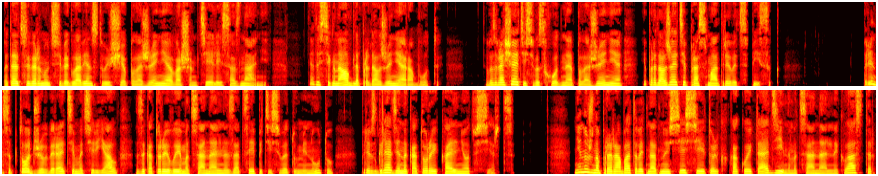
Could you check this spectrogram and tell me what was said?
пытаются вернуть себе главенствующее положение в вашем теле и сознании. Это сигнал для продолжения работы. Возвращайтесь в исходное положение и продолжайте просматривать список. Принцип тот же, выбирайте материал, за который вы эмоционально зацепитесь в эту минуту, при взгляде на который кольнет в сердце. Не нужно прорабатывать на одной сессии только какой-то один эмоциональный кластер,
